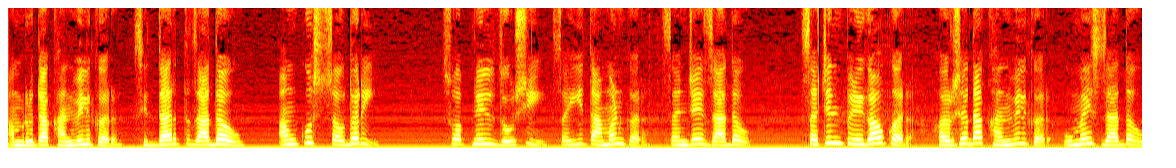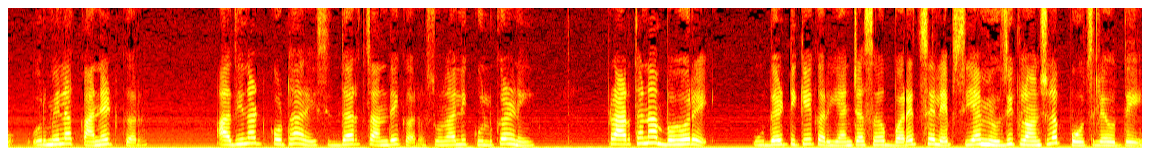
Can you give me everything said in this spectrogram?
अमृता खानविलकर सिद्धार्थ जाधव अंकुश चौधरी स्वप्नील जोशी सई तामणकर संजय जाधव सचिन पिळगावकर हर्षदा खानविलकर उमेश जाधव उर्मिला कानेटकर आदिनाथ कोठारे सिद्धार्थ चांदेकर सोनाली कुलकर्णी प्रार्थना बहोरे उदय टिकेकर यांच्यासह बरेच सेलेब्स या म्युझिक लॉन्चला पोहोचले होते.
